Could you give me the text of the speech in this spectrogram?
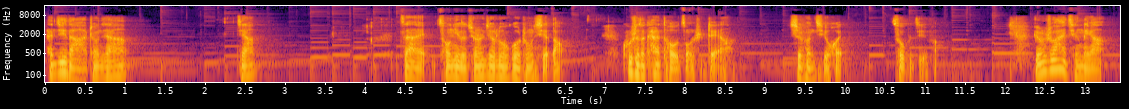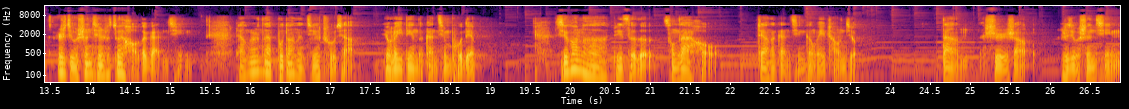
还记得啊？张嘉佳在《从你的全世界路过》中写道：“故事的开头总是这样，十分机会，猝不及防。”有人说，爱情里啊，日久生情是最好的感情。两个人在不断的接触下，有了一定的感情铺垫，习惯了彼此的存在后，这样的感情更为长久。但事实上，日久生情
